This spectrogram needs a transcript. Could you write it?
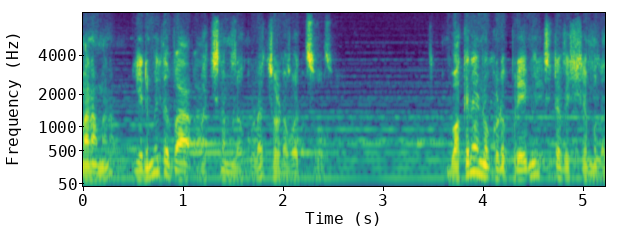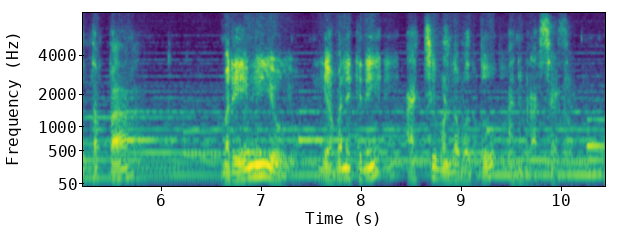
మనం ఎనిమిదవ వచనంలో కూడా చూడవచ్చు. ఒకరినొకడు ప్రేమించట విషయంలో తప్ప మరేమీయో ఎవనికిని అచ్చి ఉండవద్దు అని వ్రాశాడు.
